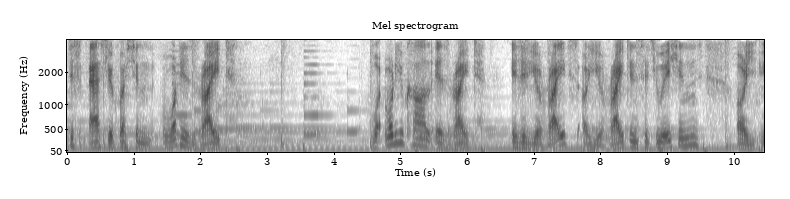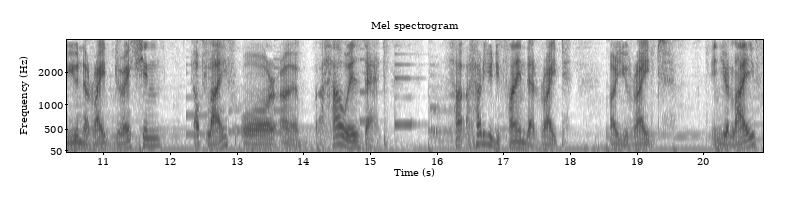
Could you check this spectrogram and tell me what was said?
Just ask your question what is right? What, what do you call is right? Is it your rights? Are you right in situations? Are you in the right direction of life? Or uh, how is that? How, how do you define that right? Are you right in your life?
